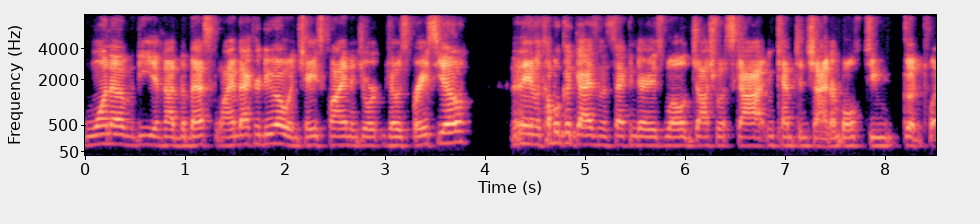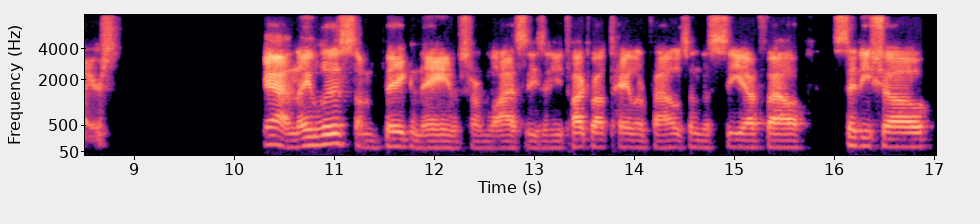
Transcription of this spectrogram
one of the, if not the best linebacker duo in Chase Klein and Joe, Joe Sparacio. And they have a couple good guys in the secondary as well. Joshua Scott and Kempton Shine are both two good players. Yeah, and they lose some big names from last season. You talked about Taylor Powell's in the CFL, Sidy Sow,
